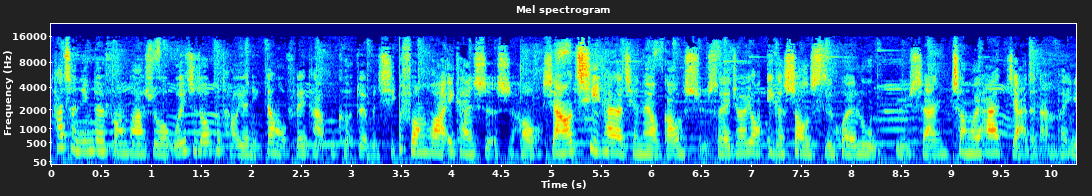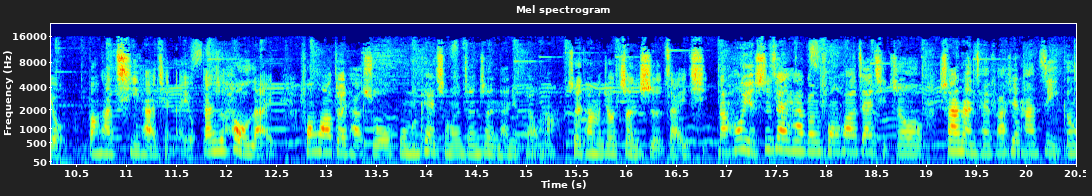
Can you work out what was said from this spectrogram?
他曾经对风花说：“我一直都不讨厌你，但我非他不可。对不起。”风花一开始的时候想要弃他的前男友高石，所以就用一个寿司贿赂雨山，成为他假的男朋友。帮他气他的前男友，但是后来风花对他说：“我们可以成为真正的男女朋友吗？”所以他们就正式的在一起。然后也是在他跟风花在一起之后，沙男才发现他自己跟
